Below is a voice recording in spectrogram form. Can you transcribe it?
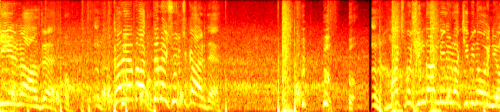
Kaleci yerini aldı. Kaleye baktı ve şut çıkardı. Maç başından beri rakibini oynuyor.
